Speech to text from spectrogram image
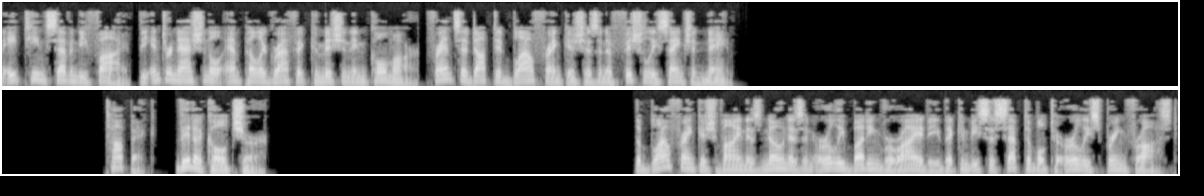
1875, the International Ampelographic Commission in Colmar, France adopted Blaufränkisch as an officially sanctioned name. Viticulture The Blaufränkisch vine is known as an early budding variety that can be susceptible to early spring frost.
